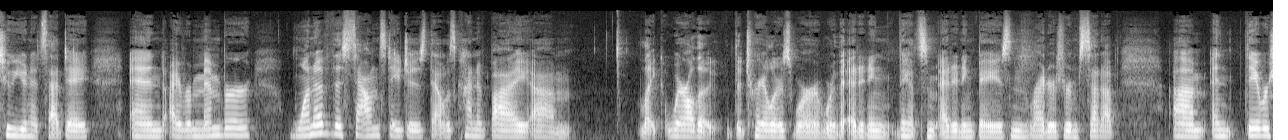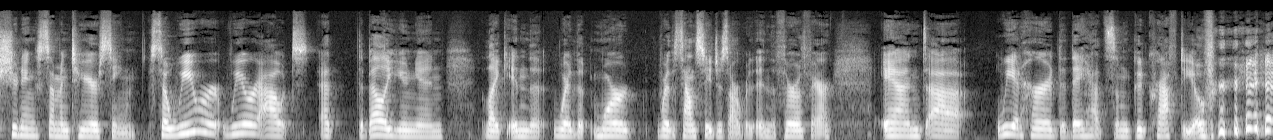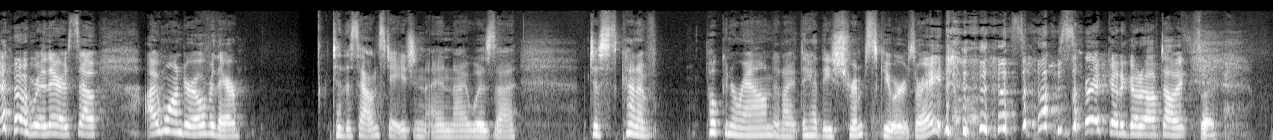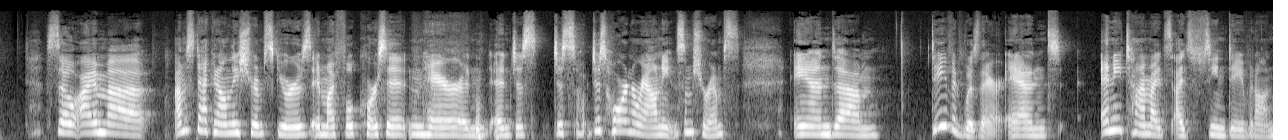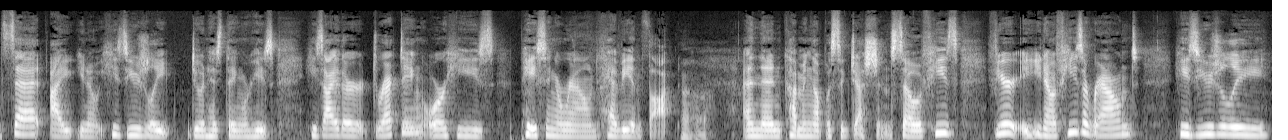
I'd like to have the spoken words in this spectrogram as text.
two units that day, and I remember one of the sound stages that was kind of by um, like where all the the trailers were, where the editing they had some editing bays and writers' room set up, um, and they were shooting some interior scene. So we were we were out at the Bella Union, like in the where the more where the sound stages are in the thoroughfare, and uh, we had heard that they had some good crafty over over there. So I wander over there to the soundstage, and and I was uh, just kind of poking around, and I they had these shrimp skewers, right? so, I'm sorry, I gotta go to off topic. Sorry. So I'm uh I'm snacking on these shrimp skewers in my full corset and hair and and just just just whoring around eating some shrimps. And um David was there and anytime I'd, I'd seen David on set, I you know he's usually doing his thing where he's he's either directing or he's pacing around, heavy in thought, and then coming up with suggestions. So if he's if you're you know if he's around, he's usually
